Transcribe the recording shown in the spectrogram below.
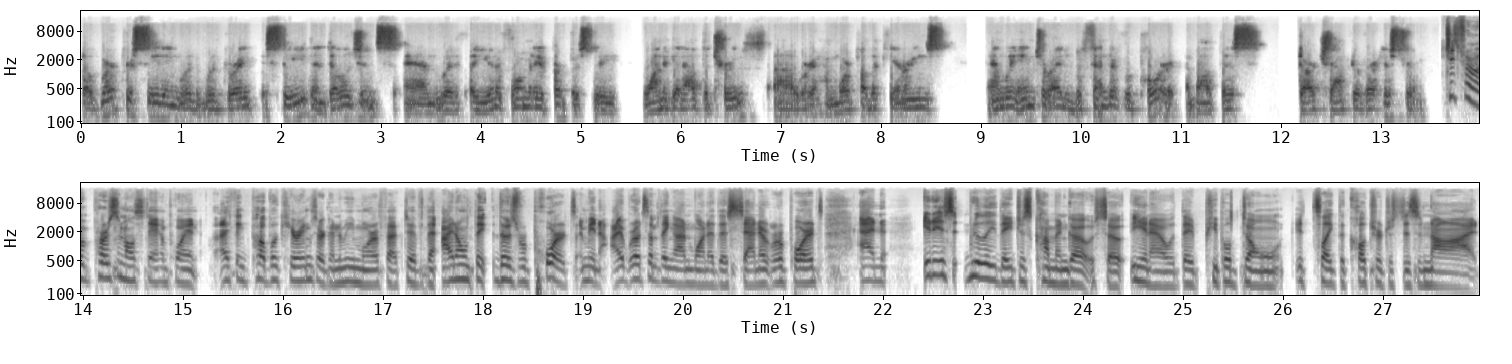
But we're proceeding with, with great speed and diligence and with a uniformity of purpose. We want to get out the truth. Uh, we're going to have more public hearings, and we aim to write a definitive report about this dark chapter of our history. Just from a personal standpoint, I think public hearings are going to be more effective than I don't think those reports. I mean, I wrote something on one of the Senate reports, and it is really they just come and go. So you know that people don't. It's like the culture just is not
